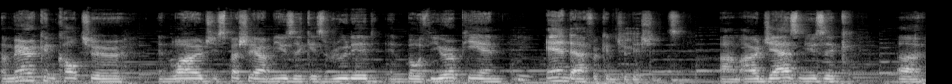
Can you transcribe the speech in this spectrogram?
American culture, in large, especially our music, is rooted in both European and African traditions. Um, our jazz music uh,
